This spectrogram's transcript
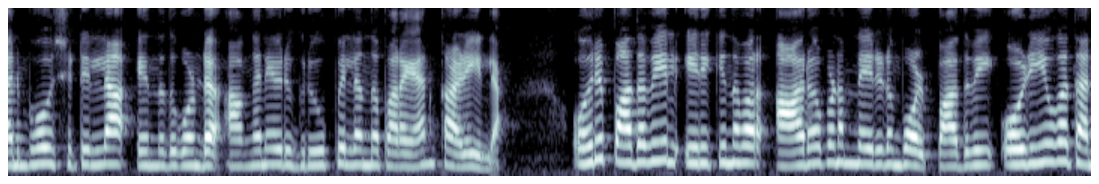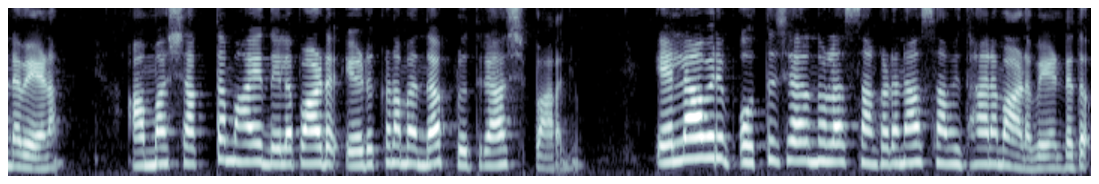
അനുഭവിച്ചിട്ടില്ല എന്നതുകൊണ്ട് അങ്ങനെ ഒരു ഗ്രൂപ്പില്ലെന്ന് പറയാൻ കഴിയില്ല. ഒരു പദവിയിൽ ഇരിക്കുന്നവർ ആരോപണം നേരിടുമ്പോൾ പദവി ഒഴിയുക തന്നെ വേണം. അമ്മ ശക്തമായ നിലപാട് എടുക്കണമെന്ന് പൃഥ്വിരാജ് പറഞ്ഞു. എല്ലാവരും ഒത്തുചേർന്നുള്ള സംഘടനാ സംവിധാനമാണ് വേണ്ടത്.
